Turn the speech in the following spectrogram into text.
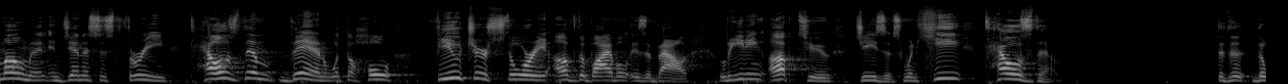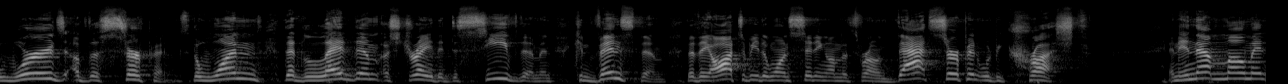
moment in Genesis 3 tells them then what the whole future story of the Bible is about, leading up to Jesus. When he tells them that the, the words of the serpent, the one that led them astray, that deceived them and convinced them that they ought to be the one sitting on the throne, that serpent would be crushed. And in that moment,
